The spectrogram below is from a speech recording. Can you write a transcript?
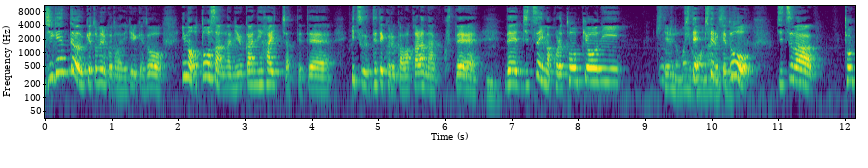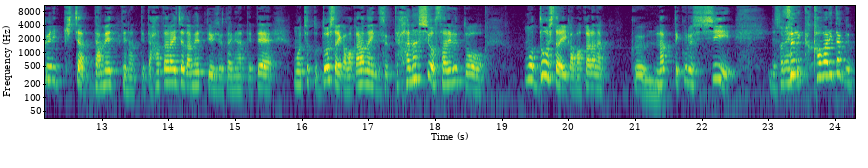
次元では受け止めることができるけど今お父さんが入管に入っちゃってていつ出てくるか分からなくてうん。で実は今これ東京に来てるのも来て来てるけど実は東京に来ちゃダメってなってて働いちゃダメっていう状態になっててもうちょっとどうしたらいいか分からないんですって話をされるともうどうしたらいいか分からなくなってくるし、でそれそれに関わりたく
